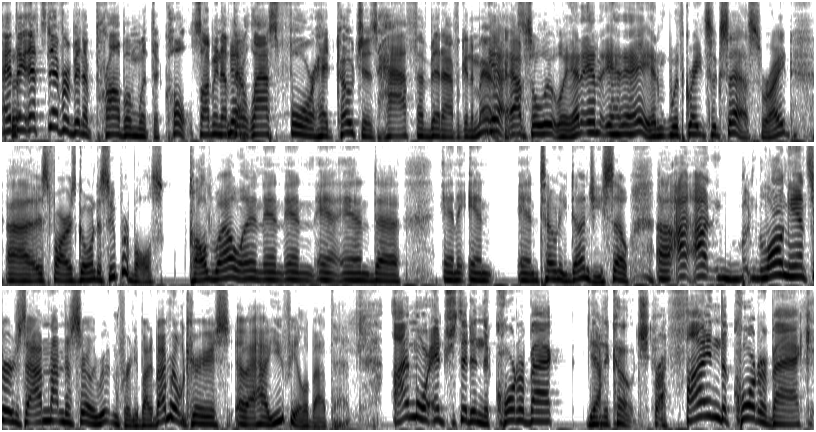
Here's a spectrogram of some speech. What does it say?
And they, that's never been a problem with the Colts. I mean, of Yeah. their last four head coaches, half have been African Yeah, Americans. absolutely, and, and and hey, and with great success, right? Uh, as far as going to Super Bowls, Caldwell and and and and and uh, and, and and Tony Dungy. So, uh, I, I, long answers. I'm not necessarily rooting for anybody, but I'm real curious about how you feel about that. I'm more interested in the quarterback than Yeah. the coach. Right. Find the quarterback,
